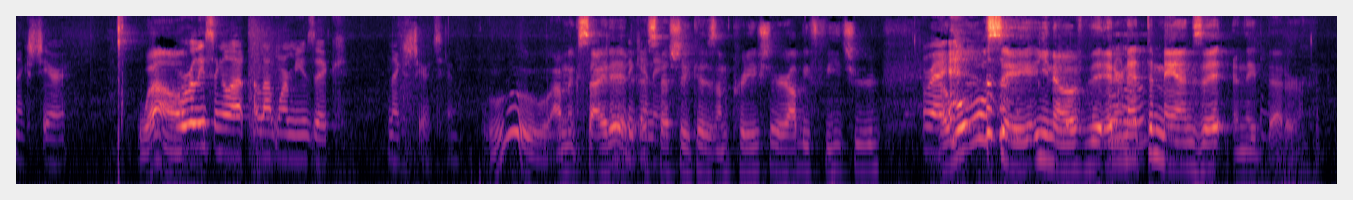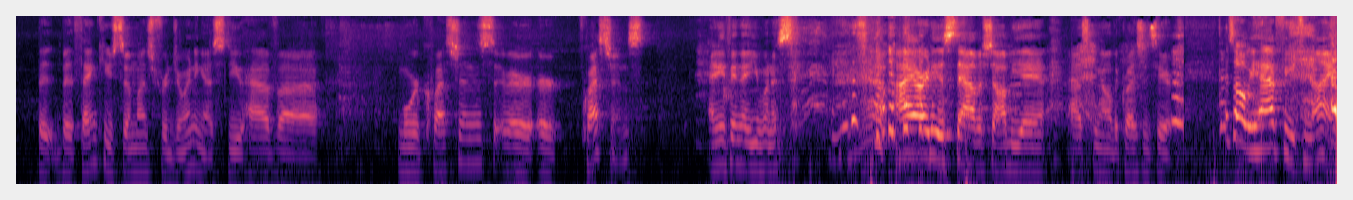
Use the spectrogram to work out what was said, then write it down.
next year. Well, We're releasing a lot a lot more music next year too. Ooh, I'm excited, especially because I'm pretty sure I'll be featured. Right. Uh, we'll, we'll see. You know, if the internet demands it, and they better. But but thank you so much for joining us. Do you have uh, more questions or, or questions? Anything that you want to say? I already established I'll be asking all the questions here. That's all we have for you tonight.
